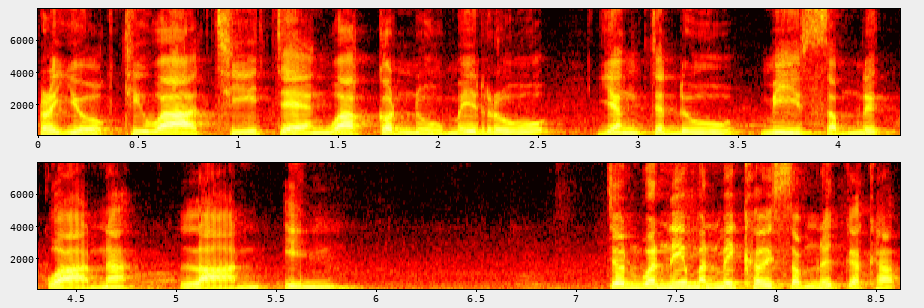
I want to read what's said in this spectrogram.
ประโยคที่ว่าชี้แจงว่าก็หนูไม่รู้ ยังจะดูมีสำนึกกว่านะ หลานอิง จนวันนี้มันไม่เคยสำนึกอะครับ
